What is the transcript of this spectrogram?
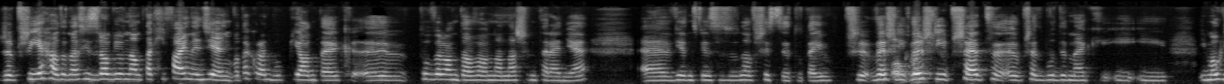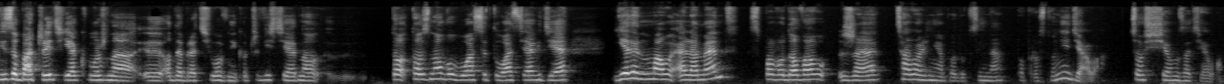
że przyjechał do nas i zrobił nam taki fajny dzień, bo to akurat był piątek, y, tu wylądował na naszym terenie. E, Więc, więc no wszyscy tutaj przy, weszli, Okej. wyszli przed, przed budynek i, i, i mogli zobaczyć, jak można y, odebrać siłownik. Oczywiście no, to, to znowu była sytuacja, gdzie jeden mały element spowodował, że cała linia produkcyjna po prostu nie działa. Coś się zacięło.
